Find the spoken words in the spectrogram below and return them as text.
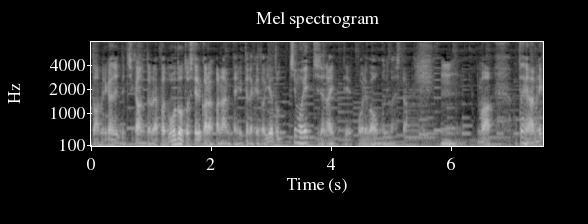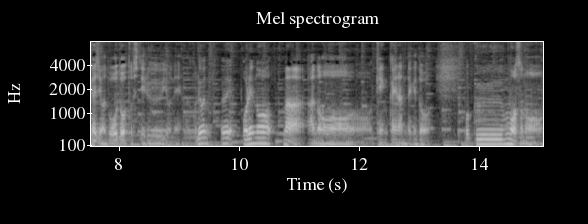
とアメリカ人って違うんだろう。やっぱ堂々としてるからかなみたいに言ってたけど、いや、どっちもエッチじゃないって俺は思いました。うん。まあ、確かにアメリカ人は堂々としてるよね。これは、俺の、まあ、あのー、見解なんだけど、僕もその、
